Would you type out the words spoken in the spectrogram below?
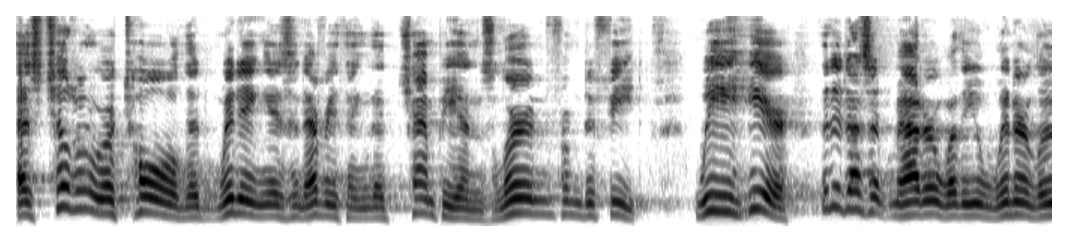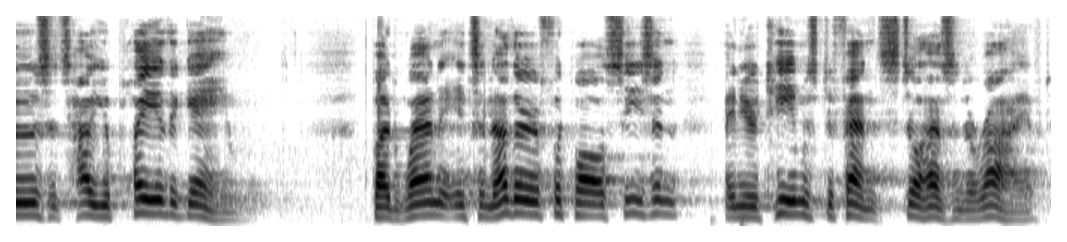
As children, we're told that winning isn't everything, that champions learn from defeat. We hear that it doesn't matter whether you win or lose, it's how you play the game. But when it's another football season and your team's defense still hasn't arrived,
